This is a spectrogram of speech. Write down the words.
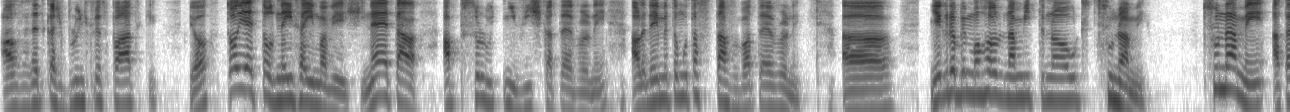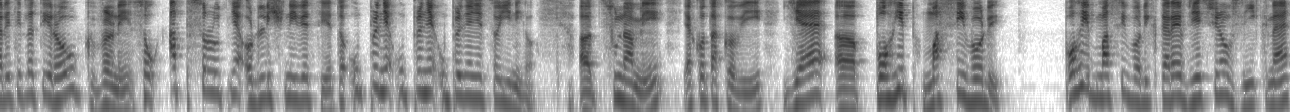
a hnedka žbluňkne zpátky. Jo? To je to nejzajímavější. Ne ta absolutní výška té vlny, ale dejme tomu ta stavba té vlny. Uh, někdo by mohl namítnout tsunami. Tsunami a tady tyhle ty rouk vlny jsou absolutně odlišné věci. Je to úplně, úplně, úplně něco jiného. Uh, tsunami jako takový je uh, pohyb masy vody. Pohyb masy vody, které většinou vznikne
